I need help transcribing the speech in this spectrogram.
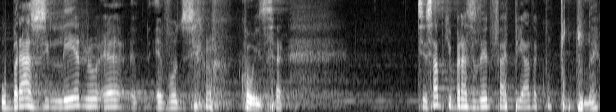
O brasileiro é, eu vou dizer uma coisa. Você sabe que o brasileiro faz piada com tudo, né?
